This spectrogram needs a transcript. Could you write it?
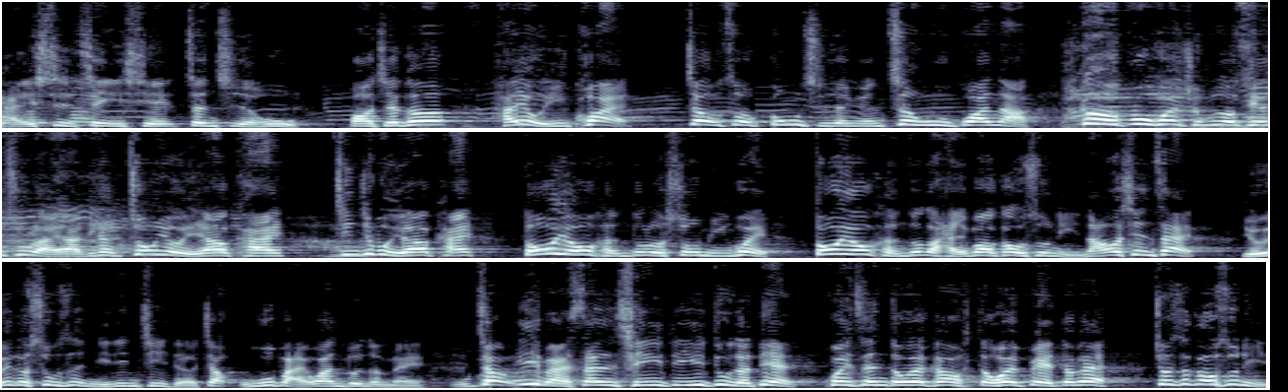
还是这一些政治人物。宝杰哥，还有一块叫做公职人员、政务官呐、各部会全部都贴出来啊！你看中油也要开，经济部也要开，都有很多的说明会，都有很多的海报告诉你。然后现在有一个数字你一定记得，叫五百万吨的煤，叫一百三十七亿度的电，惠贞都会告都会背，对不对？就是告诉你，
